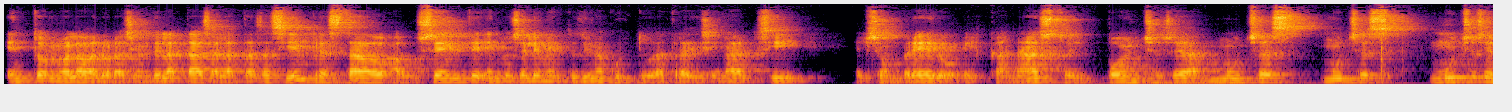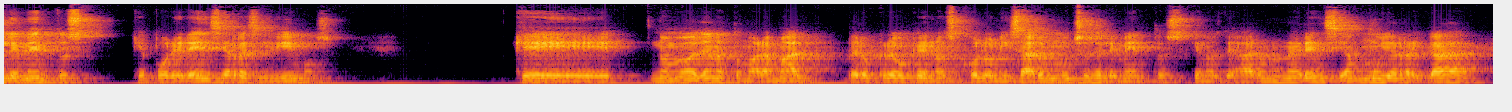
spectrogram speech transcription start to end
en torno a la valoración de la taza. La taza siempre ha estado ausente en los elementos de una cultura tradicional, sí, el sombrero, el canasto, el poncho, o sea, muchas, muchas, muchos elementos que por herencia recibimos que no me vayan a tomar a mal, pero creo que nos colonizaron muchos elementos que nos dejaron una herencia muy arraigada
